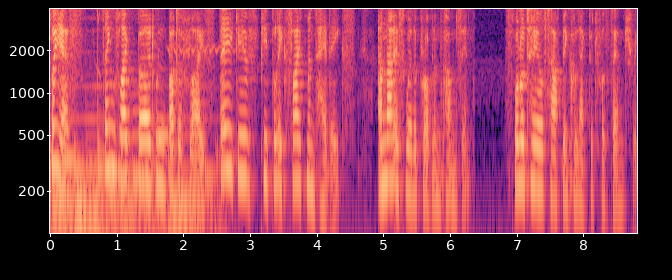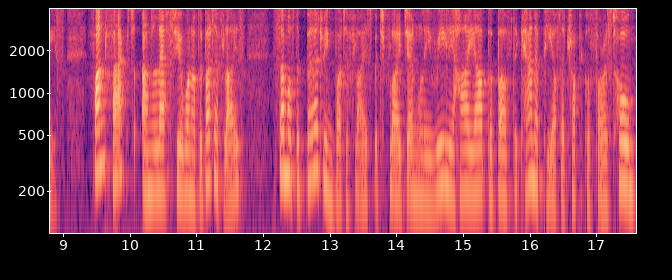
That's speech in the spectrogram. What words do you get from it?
So, yes, things like birdwing butterflies, they give people excitement headaches, and that is where the problem comes in. Swallowtails have been collected for centuries. Fun fact unless you're one of the butterflies, some of the birdwing butterflies, which fly generally really high up above the canopy of their tropical forest home,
